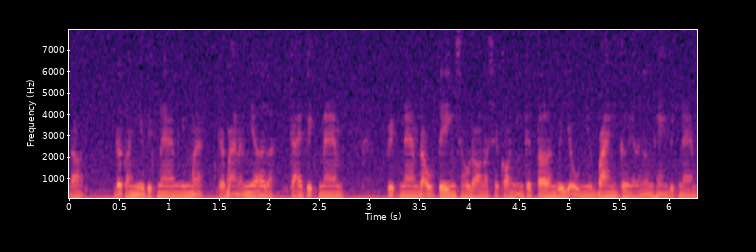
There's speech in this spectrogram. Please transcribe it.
Đó. Rất là nhiều Việt Nam nhưng mà các bạn nên nhớ là cái Việt Nam Việt Nam đầu tiên sau đó nó sẽ có những cái tên ví dụ như bank có nghĩa là ngân hàng Việt Nam.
